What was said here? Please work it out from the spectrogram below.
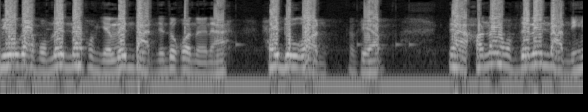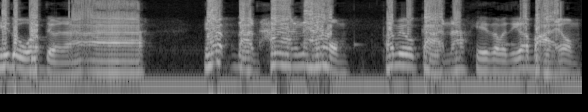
มีโอกาสผมเล่นนะผมอยากเล่นดัดเนี่ยทุกคนเลยนะ ให้ดูก่อนโอเคครับเนี่ยคราวหน้าผมจะเล่นดัดนี้ให้ดูครับเดี๋ยวนะอ่าเนี่ยดัดห้างนะครับผมถ้ามีโอกาสนะโอเคสวัสดีก็บายครับผม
